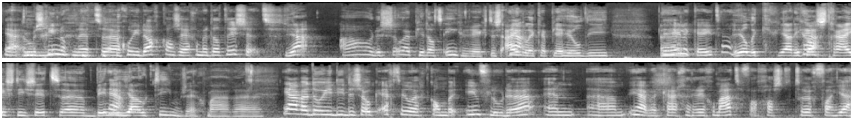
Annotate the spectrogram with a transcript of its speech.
Ja, en misschien nog net eh goeiedag kan zeggen, maar dat is het. Ja. Oh, dus zo heb je dat ingericht. Dus eigenlijk heb je heel die... De eh, hele keten. Heel de, ja, die Ja. gastreis die zit eh, binnen Ja. jouw team, zeg maar. eh. Ja, waardoor je die dus ook echt heel erg kan beïnvloeden. En ehm, ja, we krijgen regelmatig van gasten terug van... ja,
